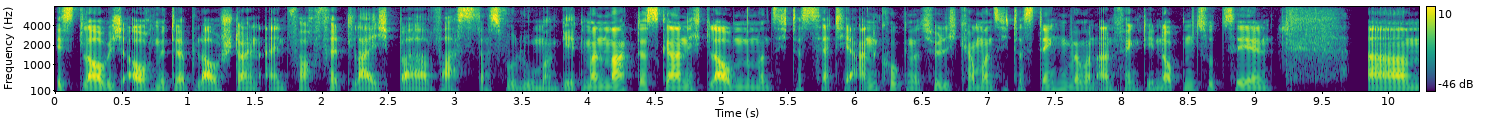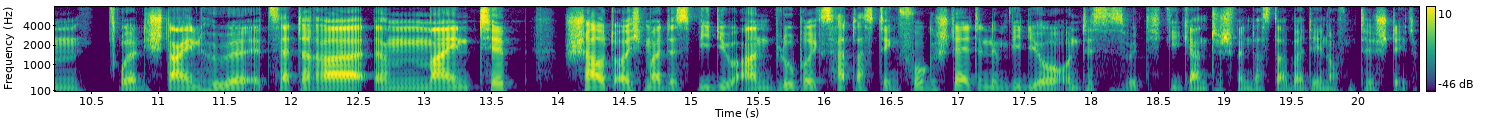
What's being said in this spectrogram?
ist, glaube ich, auch mit der Blaustein einfach vergleichbar, was das Volumen angeht. Man mag das gar nicht glauben, wenn man sich das Set hier anguckt. Natürlich kann man sich das denken, wenn man anfängt, die Noppen zu zählen. Ähm, oder die Steinhöhe etc. Ähm, mein Tipp, schaut euch mal das Video an. Bluebricks hat das Ding vorgestellt in dem Video und es ist wirklich gigantisch, wenn das da bei denen auf dem Tisch steht.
